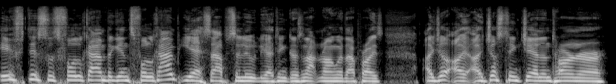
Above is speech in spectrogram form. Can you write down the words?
If this was full camp against full camp, yes, absolutely. I think there's nothing wrong with that price. I just, I, I just think Jalin Turner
